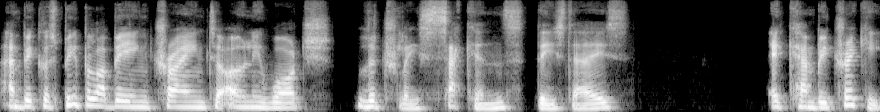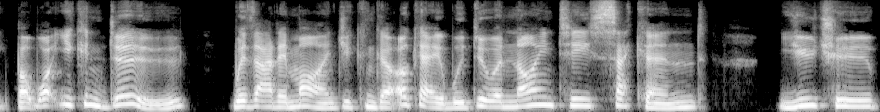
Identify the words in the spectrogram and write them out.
And because people are being trained to only watch literally seconds these days, it can be tricky. But what you can do with that in mind, you can go, okay, we'll do a 90 second YouTube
